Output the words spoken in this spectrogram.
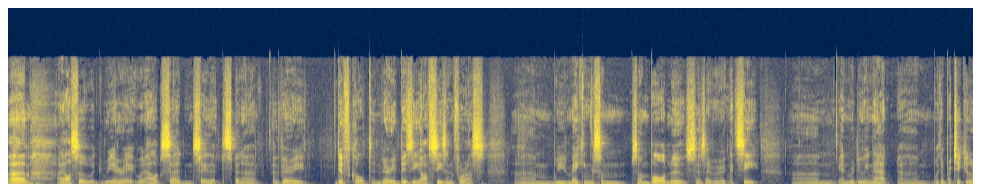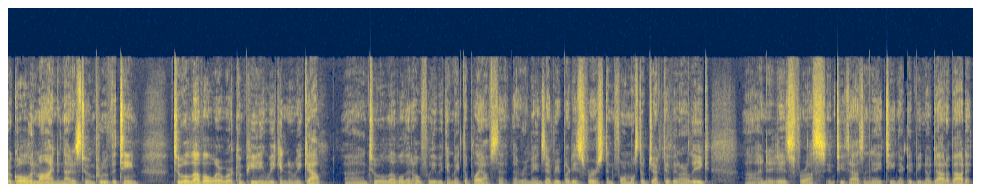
Um, I also would reiterate what Alex said and say that it's been a, a very difficult and very busy off season for us. Um, we're making some some bold moves, as everyone can see, um, and we're doing that um, with a particular goal in mind, and that is to improve the team to a level where we're competing week in and week out, uh, to a level that hopefully we can make the playoffs. That that remains everybody's first and foremost objective in our league, uh, and it is for us in 2018. There could be no doubt about it.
